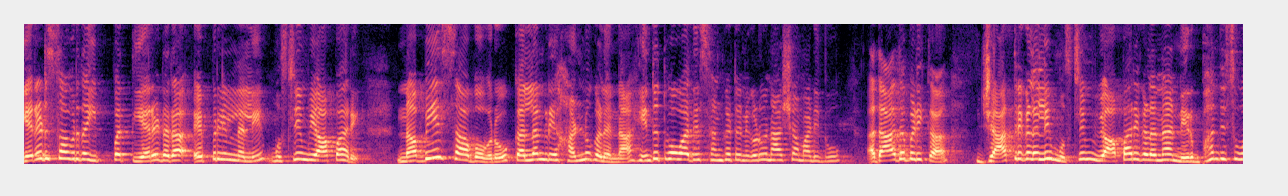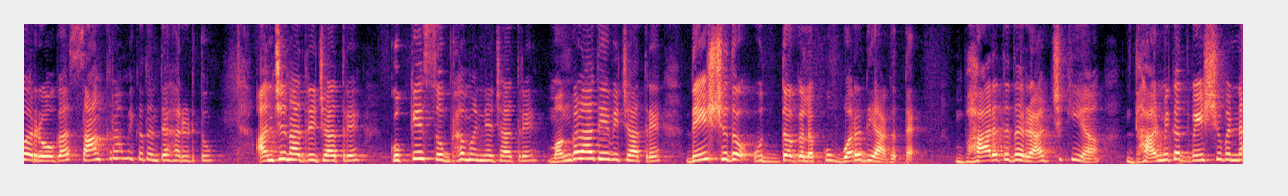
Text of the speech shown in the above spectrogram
ಎರಡು ಸಾವಿರದ ಇಪ್ಪತ್ತೆರಡರ ಏಪ್ರಿಲ್ನಲ್ಲಿ ಮುಸ್ಲಿಂ ವ್ಯಾಪಾರಿ ನಬೀ ಸಾಬ್ ಅವರು ಕಲ್ಲಂಗಡಿ ಹಣ್ಣುಗಳನ್ನು ಹಿಂದುತ್ವವಾದಿ ಸಂಘಟನೆಗಳು ನಾಶ ಮಾಡಿದ್ವು. ಅದಾದ ಬಳಿಕ ಜಾತ್ರೆಗಳಲ್ಲಿ ಮುಸ್ಲಿಂ ವ್ಯಾಪಾರಿಗಳನ್ನು ನಿರ್ಬಂಧಿಸುವ ರೋಗ ಸಾಂಕ್ರಾಮಿಕದಂತೆ ಹರಡಿತು. ಅಂಜನಾದ್ರಿ ಜಾತ್ರೆ, ಕುಕ್ಕೆ ಸುಬ್ರಹ್ಮಣ್ಯ ಜಾತ್ರೆ, ಮಂಗಳಾದೇವಿ ಜಾತ್ರೆ ದೇಶದ ಉದ್ದಗಲಕ್ಕೂ ವರದಿಯಾಗುತ್ತೆ. ಭಾರತದ ರಾಜಕೀಯ ಧಾರ್ಮಿಕ ದ್ವೇಷವನ್ನ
